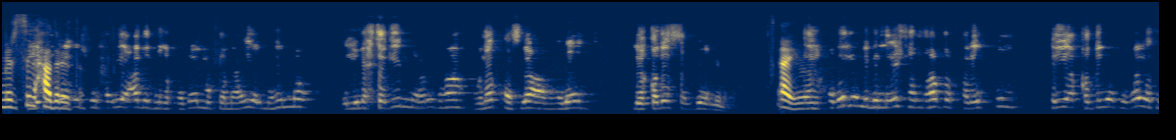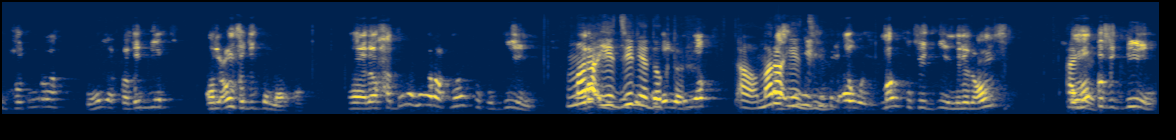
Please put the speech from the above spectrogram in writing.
ميرسي لحضرتك. في الحقيقة عدد من القضايا المجتمعية المهمة اللي محتاجين نعرضها ونبحث لها عن علاج للقضايا السلبية منها. أيوه. القضية اللي بنناقشها النهارده في حلقتكم هي قضية في غاية الخطورة وهي قضية العنف ضد المرأة. آه، لو حبينا نعرف موقف الدين ما رأي الدين يا دكتور؟ آه ما رأي الدين. الأول؟ موقف الدين من العنف أيوه. وموقف الدين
